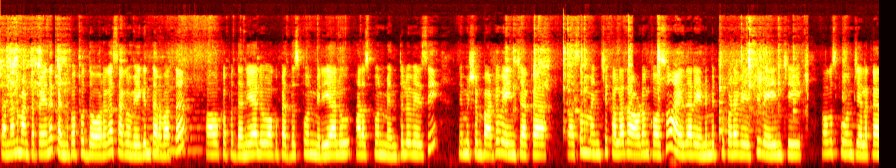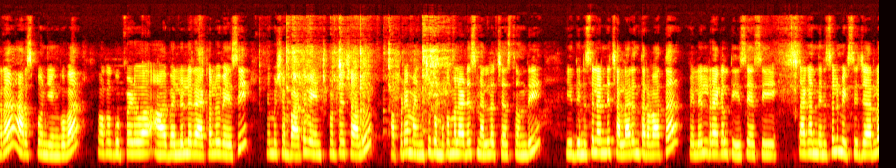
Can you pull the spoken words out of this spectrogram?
సన్నని మంట పైన కందిపప్పు దోరగా సగం వేగిన తర్వాత పావు కప్పు ధనియాలు ఒక పెద్ద స్పూన్ మిరియాలు అర స్పూన్ మెంతులు వేసి నిమిషం పాటు వేయించాక రసం మంచి కలర్ రావడం కోసం ఐదారు ఎండుమిర్చి కూడా వేసి వేయించి ఒక స్పూన్ జీలకర్ర అర స్పూన్ ఇంగువ ఒక గుప్పెడు ఆ వెల్లుల్లి రేఖలు వేసి నిమిషం పాటు వేయించుకుంటే చాలు. అప్పుడే మంచి గుమ్మగుమ్మలాడే స్మెల్ వచ్చేస్తుంది. ఈ దినుసులన్నీ చల్లారిన తర్వాత వెల్లుల్లి రేఖలు తీసేసి సగం దినుసులు మిక్సీ జార్లో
